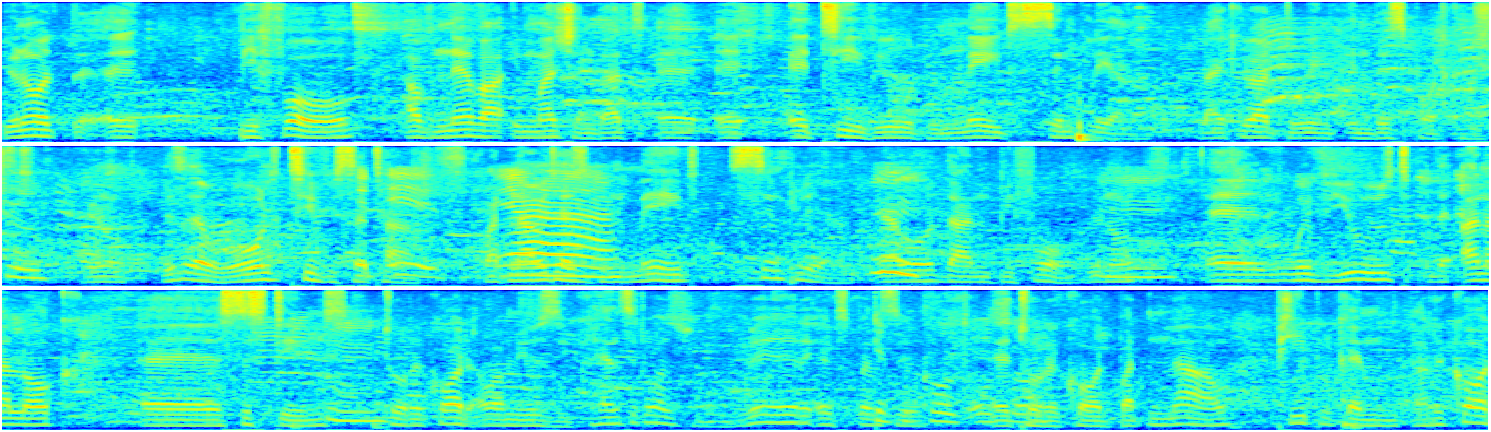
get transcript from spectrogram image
You know uh, before I've never imagined that a, a TV would be made simpler like you are doing in this podcast. True. You know, this is a whole TV setup, but now it has been made simpler uh, than before. You know, uh, we've used the analog. Uh, systems to record our music hence it was very expensive uh, to record but now people can record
